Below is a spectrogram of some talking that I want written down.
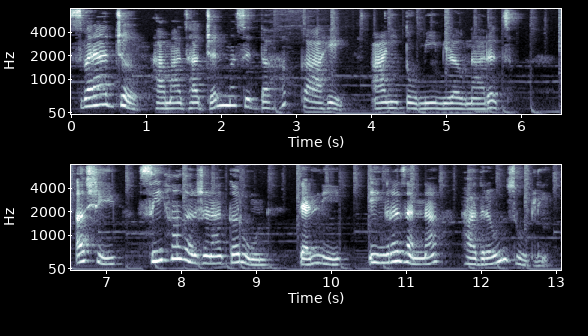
स्वराज्य हा माझा जन्मसिद्ध हक्क आहे आणि तो मी मिळवणारच. अशी सिंहगर्जना करून त्यांनी इंग्रजांना हादरवून सोडले.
